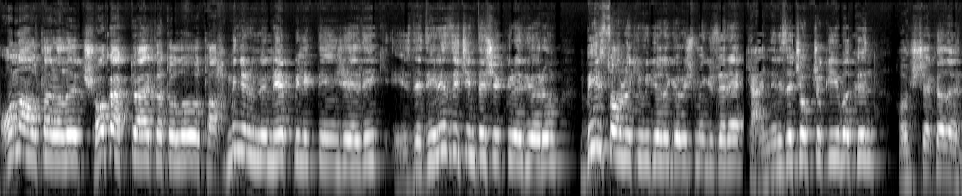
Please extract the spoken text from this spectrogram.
16 Aralık şok aktüel kataloğu tahmin ürünlerini hep birlikte inceledik. İzlediğiniz için teşekkür ediyorum. Bir sonraki videoda görüşmek üzere. Kendinize çok çok iyi bakın. Hoşçakalın.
